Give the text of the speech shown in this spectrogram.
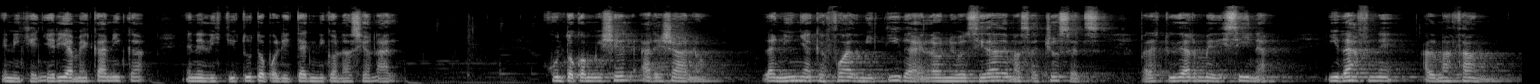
en Ingeniería Mecánica en el Instituto Politécnico Nacional. Junto con Michelle Arellano, la niña que fue admitida en la Universidad de Massachusetts para estudiar medicina, y Daphne Almazán,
